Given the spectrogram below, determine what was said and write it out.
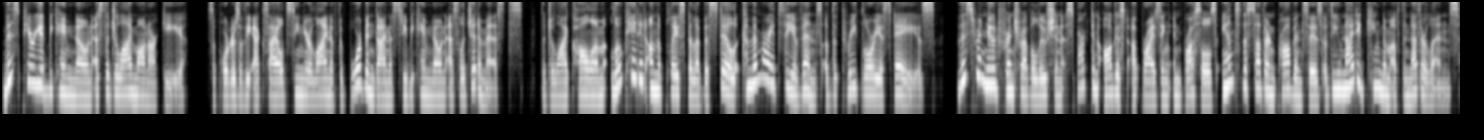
This period became known as the July Monarchy. Supporters of the exiled senior line of the Bourbon dynasty became known as Legitimists. The July column, located on the Place de la Bastille, commemorates the events of the Three Glorious Days. This renewed French Revolution sparked an August uprising in Brussels and the southern provinces of the United Kingdom of the Netherlands,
